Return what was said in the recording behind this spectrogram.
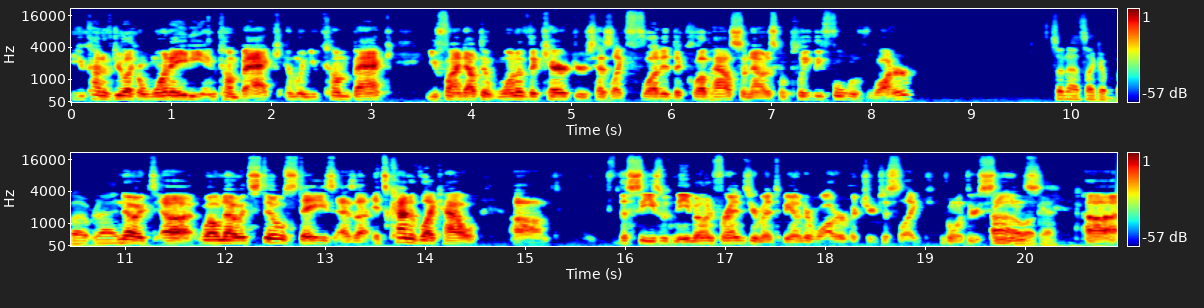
you kind of do like a 180 and come back, and when you come back. You find out that one of the characters has like flooded the clubhouse, so now it is completely full of water. So now it's like a boat ride. No, it's uh, well, no, it still stays as a. It's kind of like how um, the seas with Nemo and friends. You're meant to be underwater, but you're just like going through Oh, scenes. okay. Uh,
